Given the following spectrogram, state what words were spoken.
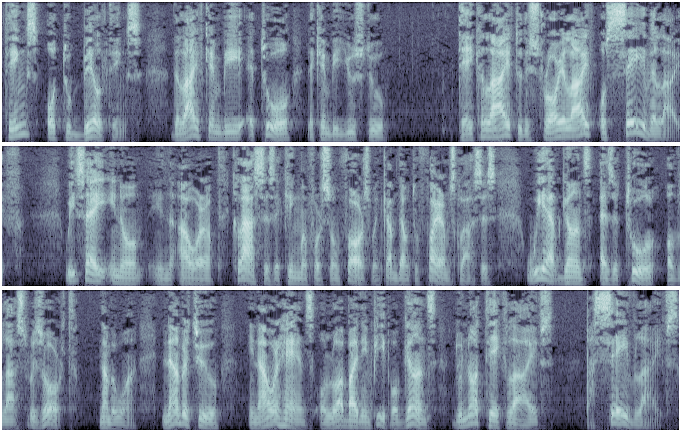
things or to build things. The life can be a tool that can be used to take a life, to destroy a life, or save a life. We say, you know, in our classes at Kingman Force on Force, when it comes down to firearms classes, we have guns as a tool of last resort. Number one. Number two, in our hands, or law-abiding people, guns do not take lives, but save lives.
